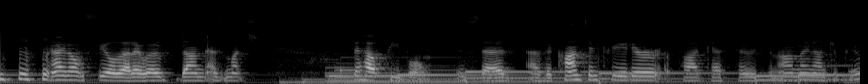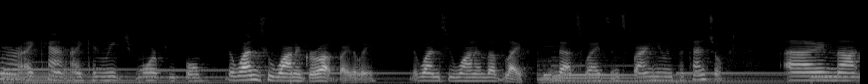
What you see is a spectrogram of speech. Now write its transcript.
I don't feel that I would have done as much to help people. Instead, as a content creator, a podcast host, an online entrepreneur, I can. I can reach more people. The ones who want to grow up, by the way, the ones who want to love life. That's why it's inspiring human potential. I'm not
